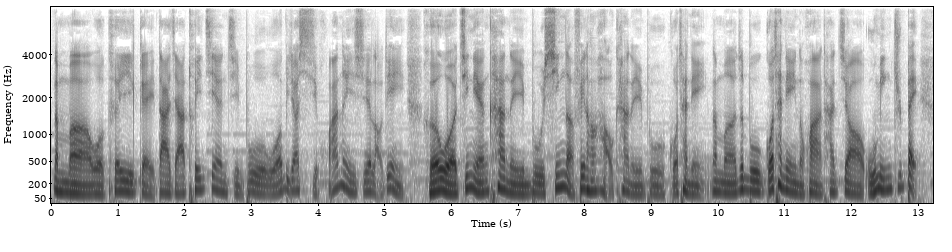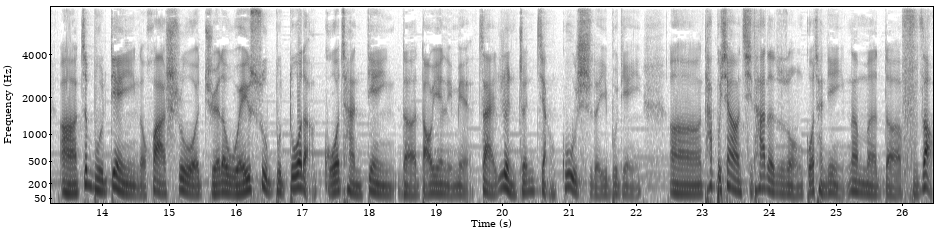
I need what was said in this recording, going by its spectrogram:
那么我可以给大家推荐几部我比较喜欢的一些老电影，和我今年看的一部新的非常好看的一部国产电影。那么这部国产电影的话，它叫《无名之辈》啊。这部电影的话，是我觉得为数不多的国产电影的导演里面在认真讲故事的一部电影。呃，它不像其他的这种国产电影那么的浮躁，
